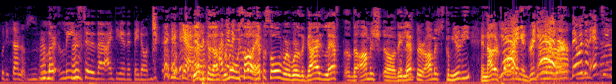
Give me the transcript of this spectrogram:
Puritanos. le- leads to the idea that they don't drink. Yeah. Yeah, because I I'm remember gonna we saw Google an episode where, where the guys left uh, the Amish, uh, they left their Amish community and now they're partying and drinking yes. everywhere. There was an MTV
